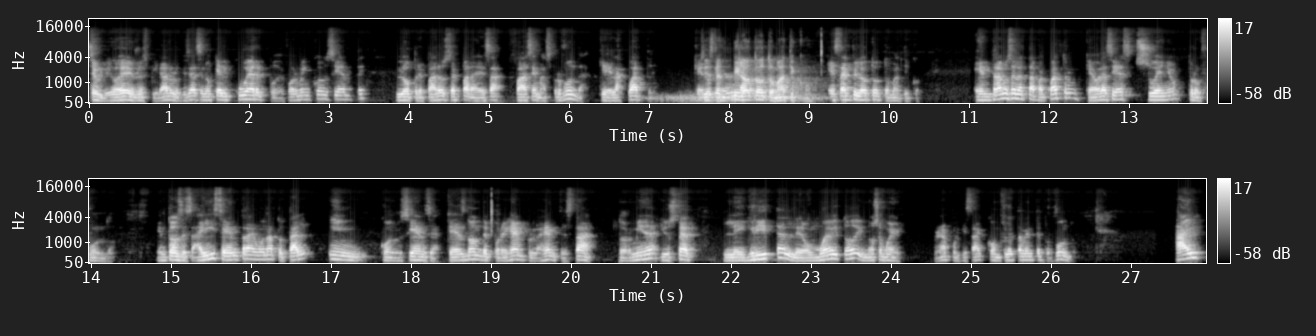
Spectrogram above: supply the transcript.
se olvidó de respirar o lo que sea, sino que el cuerpo de forma inconsciente lo prepara usted para esa fase más profunda, que es la 4. Que está en piloto automático. Está en piloto automático. Entramos en la etapa 4, que ahora sí es sueño profundo. Entonces, ahí se entra en una total inconsciencia, que es donde, por ejemplo, la gente está dormida y usted le grita, le mueve y todo y no se mueve, ¿verdad? Porque está completamente profundo. Hay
